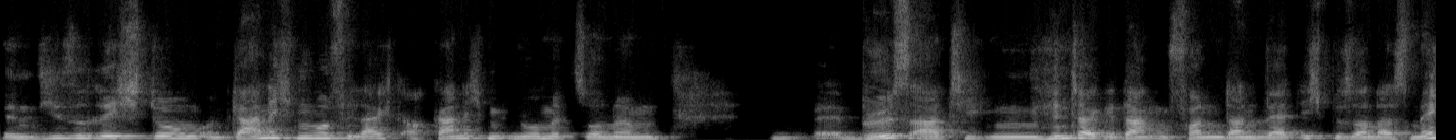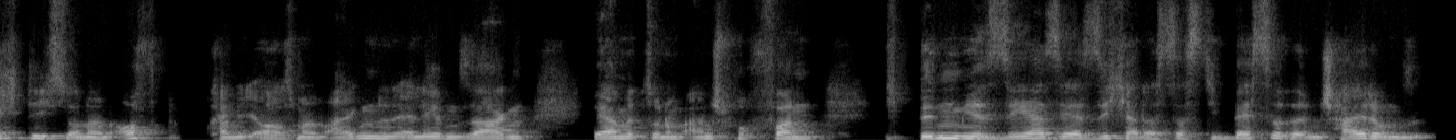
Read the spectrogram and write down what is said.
in diese Richtung und gar nicht nur, vielleicht auch gar nicht mit, nur mit so einem bösartigen Hintergedanken von, dann werde ich besonders mächtig, sondern oft kann ich auch aus meinem eigenen Erleben sagen, eher mit so einem Anspruch von, ich bin mir sehr, sehr sicher, dass das die bessere Entscheidung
